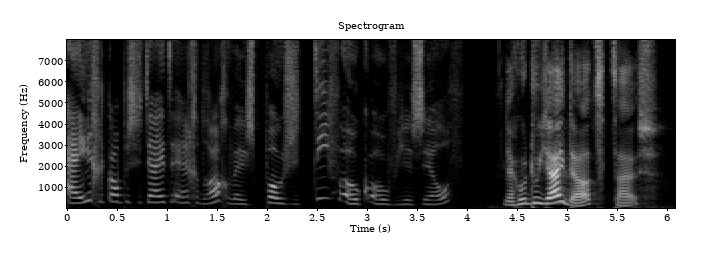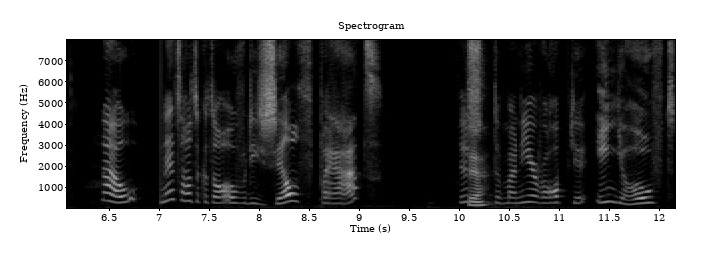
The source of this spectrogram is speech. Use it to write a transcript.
eigen capaciteiten en gedrag. Wees positief ook over jezelf. Ja, hoe doe jij dat thuis? Nou, net had ik het al over die zelfpraat. Dus de manier waarop je in je hoofd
